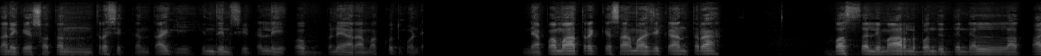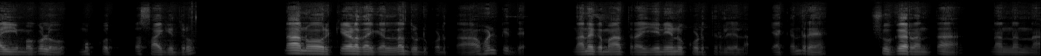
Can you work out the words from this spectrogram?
ನನಗೆ ಸ್ವತಂತ್ರ ಸಿಕ್ಕಂತಾಗಿ ಹಿಂದಿನ ಸೀಟಲ್ಲಿ ಒಬ್ಬನೇ ಆರಾಮಾಗಿ ಕೂತ್ಕೊಂಡೆ. ನೆಪ ಮಾತ್ರಕ್ಕೆ ಸಾಮಾಜಿಕ ಅಂತರ? ಬಸ್ಸಲ್ಲಿ ಮಾರಲು ಬಂದಿದ್ದನ್ನೆಲ್ಲ ತಾಯಿ ಮಗಳು ಮುಕ್ಕುತ್ತ ಸಾಗಿದ್ರು. ನಾನು ಅವ್ರು ಕೇಳಿದಾಗೆಲ್ಲ ದುಡ್ಡು ಕೊಡ್ತಾ ಹೊಂಟಿದ್ದೆ. ನನಗೆ ಮಾತ್ರ ಏನೇನೂ ಕೊಡ್ತಿರಲಿಲ್ಲ. ಯಾಕಂದರೆ ಶುಗರ್ ಅಂತ ನನ್ನನ್ನು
